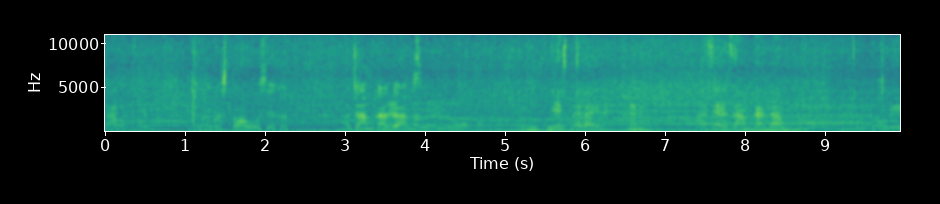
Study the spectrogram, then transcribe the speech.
જવાનું એમ. જો આ રસ્તો આવો છે કે આ જામકા ગામ છે. નેશનલ આ છે જામકા ગામ. તો હવે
